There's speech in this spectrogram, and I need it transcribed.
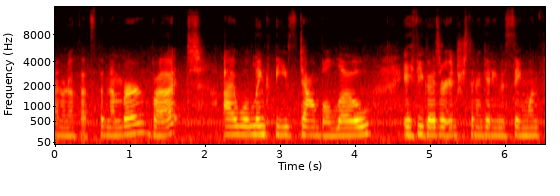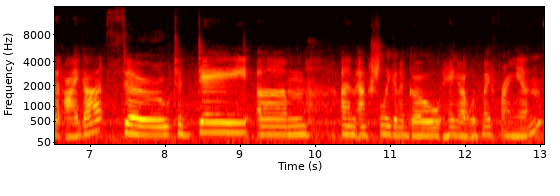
I don't know if that's the number, but I will link these down below if you guys are interested in getting the same ones that I got. So today, um, I'm actually gonna go hang out with my friends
